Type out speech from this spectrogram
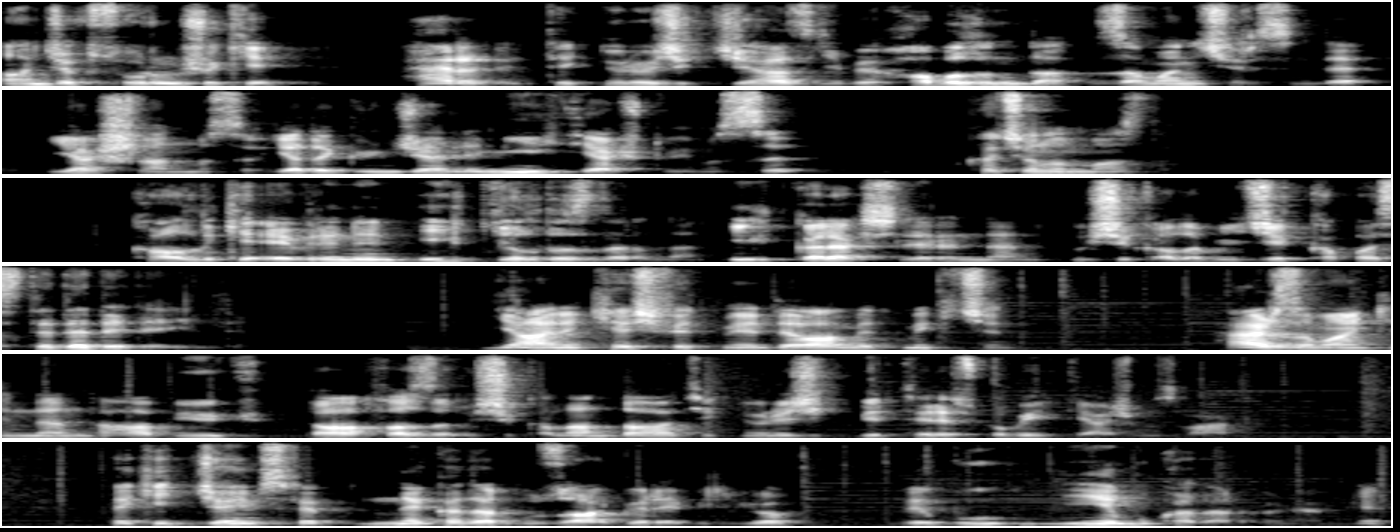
Ancak sorun şu ki her teknolojik cihaz gibi Hubble'ın da zaman içerisinde yaşlanması ya da güncellemeye ihtiyaç duyması kaçınılmazdı. Kaldı ki evrenin ilk yıldızlarından, ilk galaksilerinden ışık alabilecek kapasitede de değildi. Yani keşfetmeye devam etmek için her zamankinden daha büyük, daha fazla ışık alan, daha teknolojik bir teleskoba ihtiyacımız vardı. Peki James Webb ne kadar uzağa görebiliyor ve bu niye bu kadar önemli?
